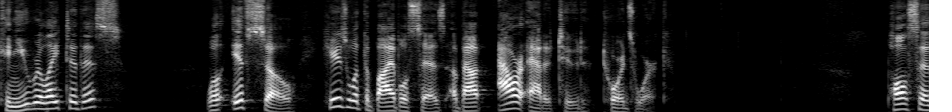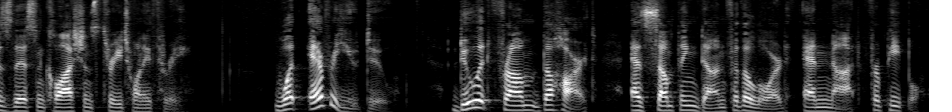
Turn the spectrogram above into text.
Can you relate to this? Well, if so, here's what the Bible says about our attitude towards work. Paul says this in Colossians 3:23. Whatever you do, do it from the heart as something done for the Lord and not for people.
